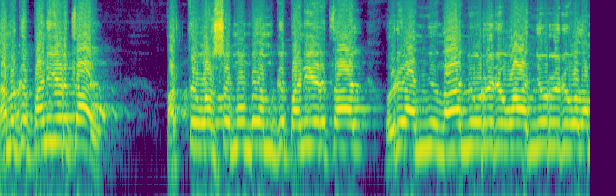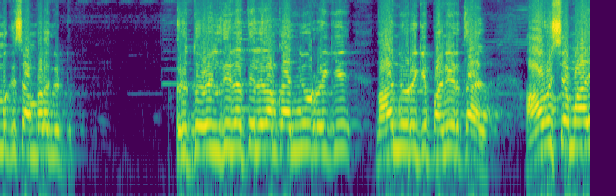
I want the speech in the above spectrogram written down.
നമുക്ക് പണിയെടുത്താൽ പത്ത് വർഷം മുമ്പ് നമുക്ക് പണിയെടുത്താൽ ഒരു അഞ്ഞൂ നാനൂറ് രൂപ അഞ്ഞൂറ് രൂപ നമുക്ക് ശമ്പളം കിട്ടും. ഒരു തൊഴിൽ ദിനത്തിൽ നമുക്ക് അഞ്ഞൂറ് രൂപയ്ക്ക് നാനൂറ് രൂപയ്ക്ക് പണിയെടുത്താൽ ആവശ്യമായ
